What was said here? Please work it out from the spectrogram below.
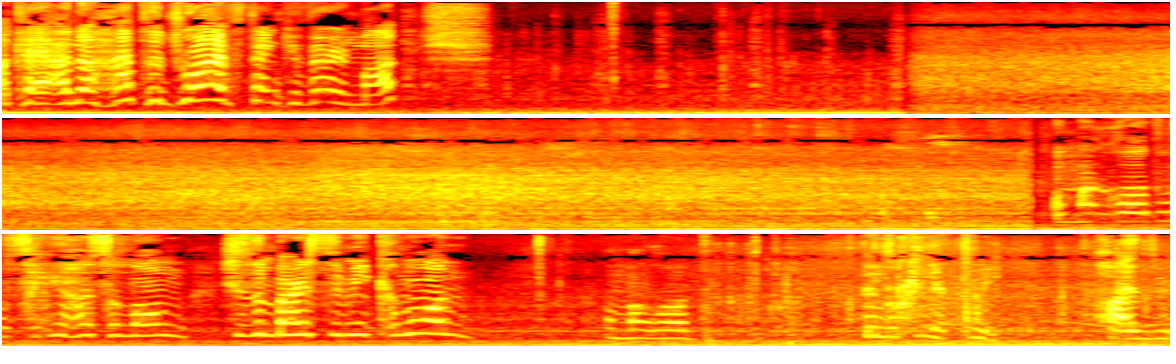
Okay, I know how to drive. Thank you very much. Oh my god, what's taking her so long? She's embarrassing me. Come on. Oh my god. They're looking at me. Hide me.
